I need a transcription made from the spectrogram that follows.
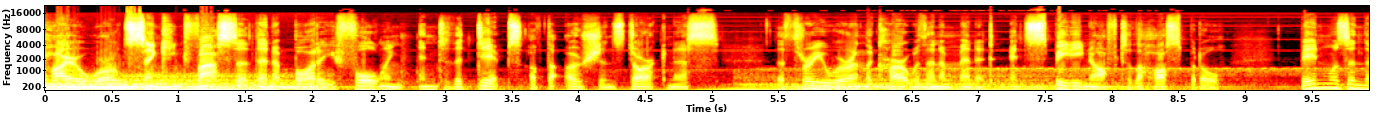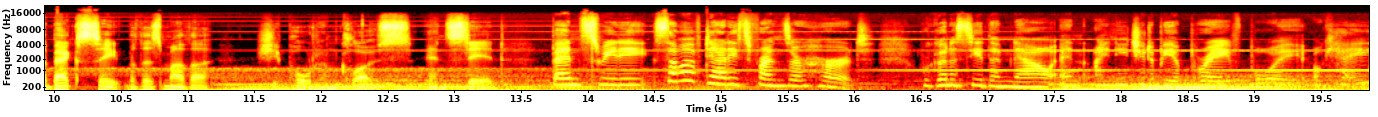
entire world sinking faster than a body falling into the depths of the ocean's darkness. The three were in the car within a minute and speeding off to the hospital. Ben was in the back seat with his mother. She pulled him close and said, Ben, sweetie, some of Daddy's friends are hurt. We're gonna see them now, and I need you to be a brave boy, okay?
